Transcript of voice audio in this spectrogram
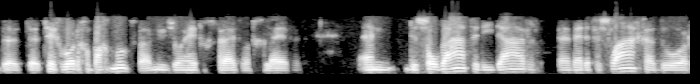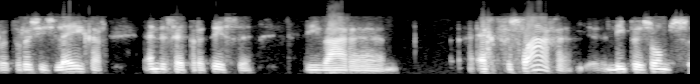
de, de, tegenwoordige Bakhmut, waar nu zo hevig strijd wordt geleverd. En de soldaten die daar werden verslagen door het Russisch leger en de separatisten, die waren echt verslagen. Die liepen soms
